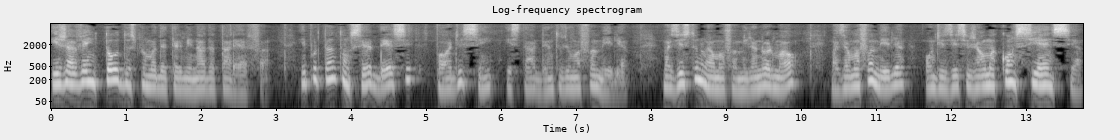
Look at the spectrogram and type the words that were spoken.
e já vêm todos para uma determinada tarefa. E, portanto, um ser desse pode sim estar dentro de uma família. Mas isto não é uma família normal, mas é uma família onde existe já uma consciência,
